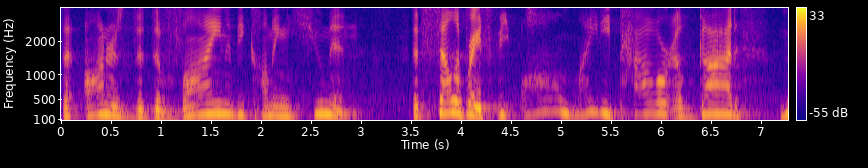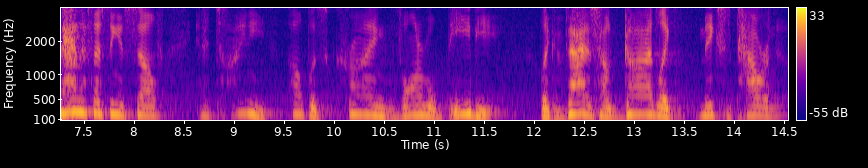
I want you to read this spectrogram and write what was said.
that honors the divine becoming human, that celebrates the almighty power of God manifesting itself in a tiny, helpless, crying, vulnerable baby. Like that is how God like makes his power known.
